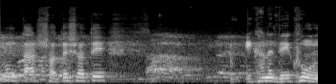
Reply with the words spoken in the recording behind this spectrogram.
এবং তার সাথে সাথে এখানে দেখুন,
